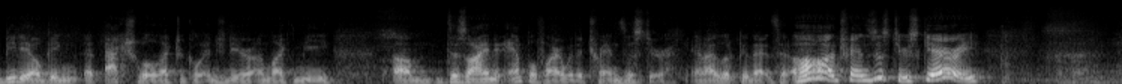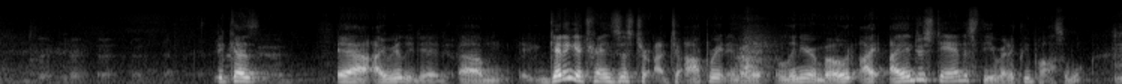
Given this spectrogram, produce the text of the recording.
BDale, being an actual electrical engineer, unlike me, um, designed an amplifier with a transistor. And I looked at that and said, oh, a transistor, scary because yeah, I really did. Um, getting a transistor to operate in a linear mode, I, I understand is theoretically possible.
